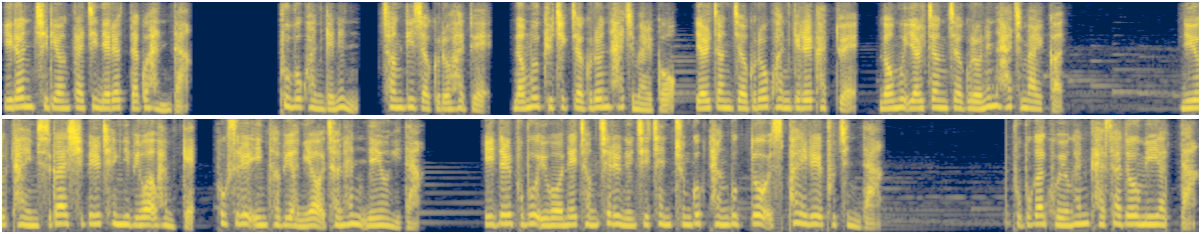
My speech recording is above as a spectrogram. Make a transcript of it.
이런 지령까지 내렸다고 한다. 부부 관계는 정기적으로 하되 너무 규칙적으로는 하지 말고 열정적으로 관계를 갖되 너무 열정적으로는 하지 말 것. 뉴욕타임스가 10일 책리비와 함께 폭스를 인터뷰하며 전한 내용이다. 이들 부부 요원의 정체를 눈치챈 중국 당국도 스파이를 붙인다. 부부가 고용한 가사도우미였다.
